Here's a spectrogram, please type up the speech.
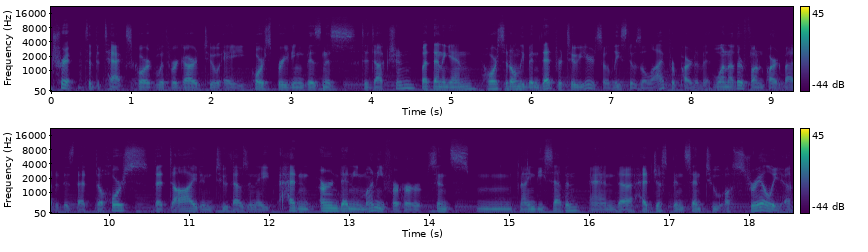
trip to the tax court with regard to a horse breeding business deduction. But then again, horse had only been dead for two years, so at least it was alive for part of it. One other fun part about it is that the horse that died in 2008 hadn't earned any money for her since mm, 97 and uh, had just been sent to Australia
